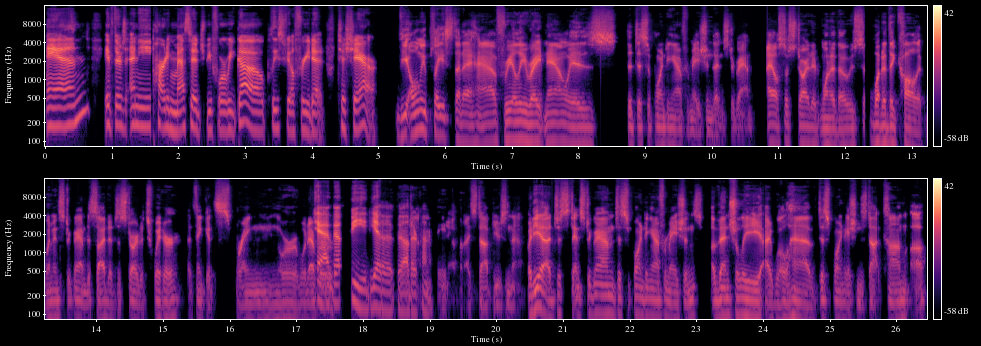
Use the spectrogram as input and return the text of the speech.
And if there's any parting message before we go, please feel free to, to share the only place that I have really right now is the disappointing affirmations Instagram. I also started one of those, what do they call it? When Instagram decided to start a Twitter, I think it's spring or whatever. Yeah, the feed. Yeah, the, the other kind of feed. Yeah, but I stopped using that. But yeah, just Instagram, disappointing affirmations. Eventually I will have disappointations.com up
